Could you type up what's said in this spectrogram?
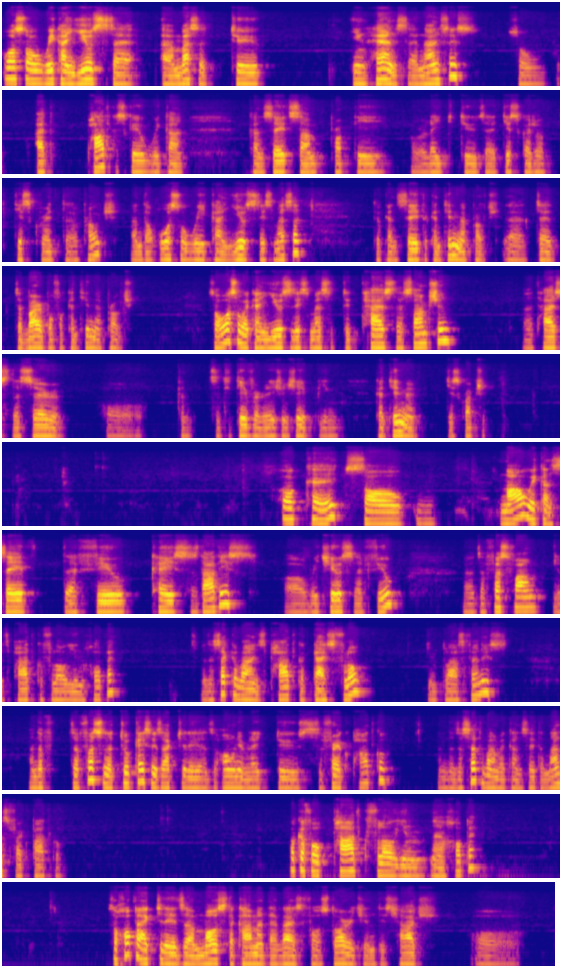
Also, we can use the uh, method to enhance analysis. So at particle scale, we can consider some property related to the discrete, discrete approach. And also we can use this method to consider the continuum approach, uh, the, the variable for continuum approach. So also we can use this method to test the assumption, uh, test the theorem or constitutive relationship in continuum description. Okay, so now we can see the few case studies. Uh, we choose a few. Uh, the first one is particle flow in Hopper. The second one is particle gas flow in blast furnace. And the, the first two cases actually is only related to spherical particle. And the third one we consider non-spherical particle. Okay, for particle flow in uh, Hopper. So Hopper actually is the most common device for storage and discharge, or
